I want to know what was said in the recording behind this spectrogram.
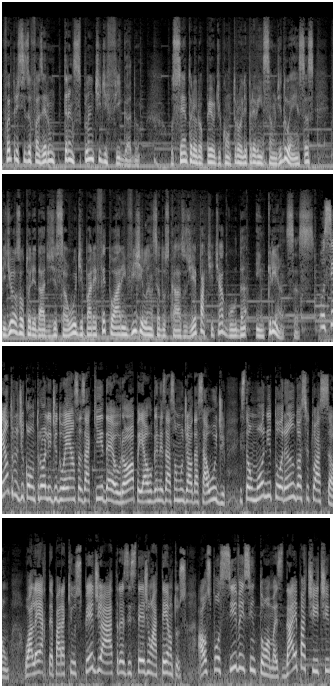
foi preciso fazer um transplante de fígado. O Centro Europeu de Controle e Prevenção de Doenças pediu às autoridades de saúde para efetuarem vigilância dos casos de hepatite aguda em crianças. O Centro de Controle de Doenças aqui da Europa e a Organização Mundial da Saúde estão monitorando a situação. O alerta é para que os pediatras estejam atentos aos possíveis sintomas da hepatite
